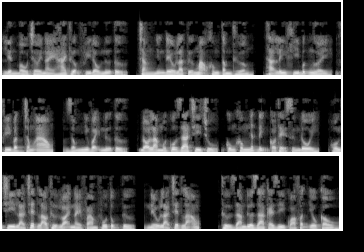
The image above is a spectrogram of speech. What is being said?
liền bầu trời này hai thượng phi đầu nữ tử, chẳng những đều là tướng mạo không tầm thường, thả linh khí bức người, phi vật trong ao, giống như vậy nữ tử, đó là một quốc gia chi chủ, cũng không nhất định có thể xứng đôi, huống chi là chết lão thử loại này phàm phu tục tử, nếu là chết lão, thử dám đưa ra cái gì quá phận yêu cầu,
